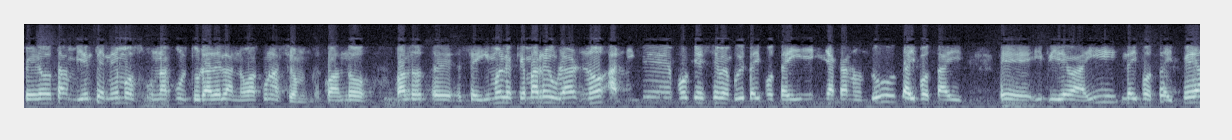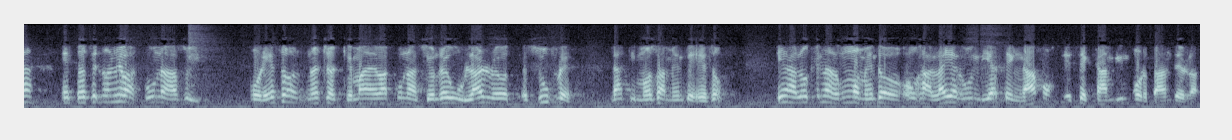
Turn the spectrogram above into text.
pero también tenemos una cultura de la no vacunación. Cuando cuando eh, seguimos el esquema regular, no, así que porque se me puede hipotai ñacanondú, hipotai eh, y pide ahí, la hipotai pea, entonces no le vacuna a su hijo. Por eso nuestro esquema de vacunación regular luego sufre lastimosamente eso. es algo que en algún momento, ojalá y algún día tengamos ese cambio importante, ¿verdad?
